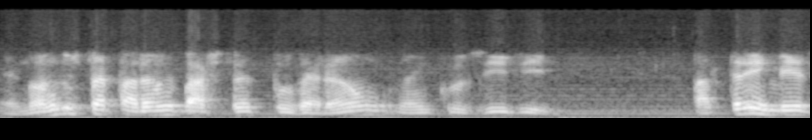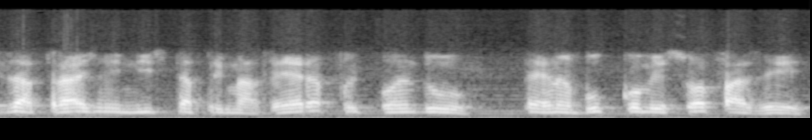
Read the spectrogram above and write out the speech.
É, nós nos preparamos bastante para o verão, né? inclusive há três meses atrás, no início da primavera, foi quando Pernambuco começou a fazer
